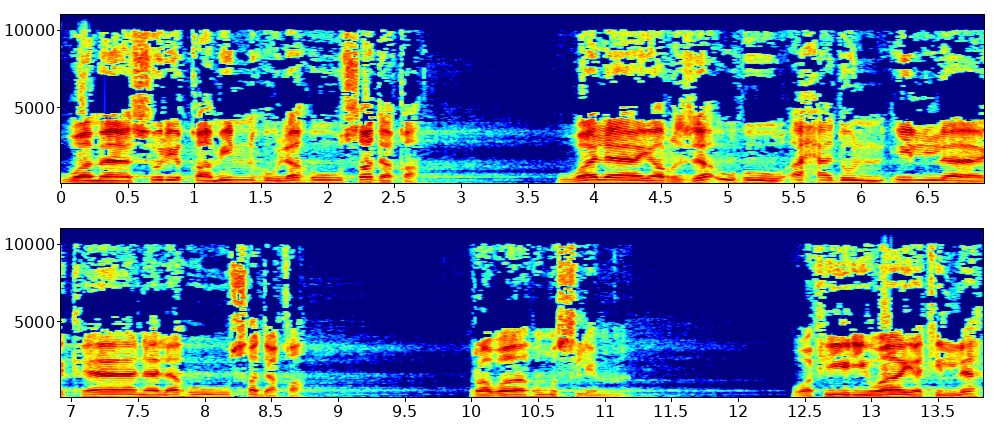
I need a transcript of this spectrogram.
وما سرق منه له صدقة. ولا يرزأه أحد إلا كان له صدقة. رواه مسلم. وفي رواية له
